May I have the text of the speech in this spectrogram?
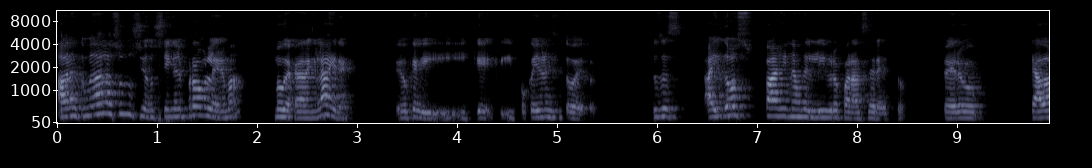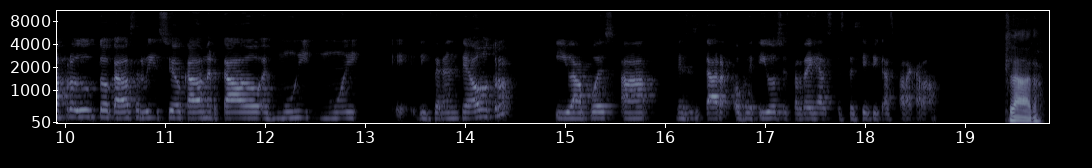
Ahora, tú me das la solución sin el problema, me voy a quedar en el aire. Ok, ¿y, qué, y por qué yo necesito esto? Entonces, hay dos páginas del libro para hacer esto, pero cada producto, cada servicio, cada mercado es muy, muy eh, diferente a otro y va pues a necesitar objetivos y estrategias específicas para cada uno. Claro.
